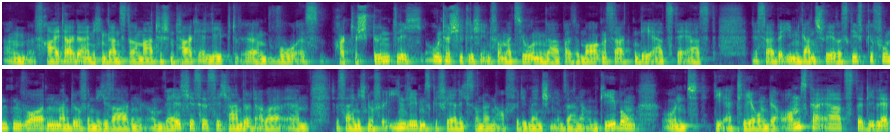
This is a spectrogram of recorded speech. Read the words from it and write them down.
am Freitag eigentlich einen ganz dramatischen Tag erlebt, ähm, wo es praktisch stündlich unterschiedliche Informationen gab. Also morgens sagten die Ärzte erst, es sei bei ihm ganz schweres Gift gefunden worden. Man dürfe nicht sagen, um welches es sich handelt, aber ähm, das sei nicht nur für ihn lebensgefährlich, sondern auch für die Menschen in seiner Umgebung. Und die Erklärung der Omsker Ärzte, die letzte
